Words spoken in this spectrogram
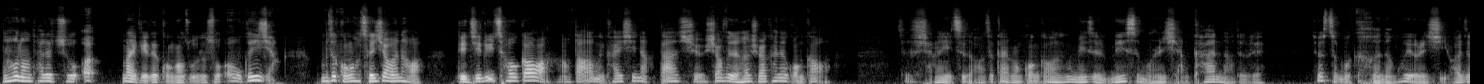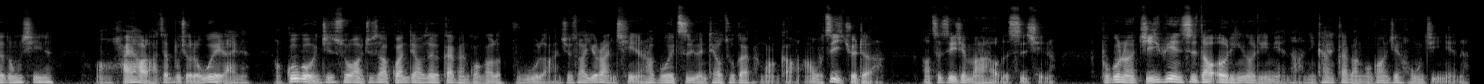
然后呢，他就说，呃，卖给这个广告主就说，哦，我跟你讲，我们这广告成效很好啊，点击率超高啊，然后大家都很开心啊，大家消消费者很喜欢看这个广告啊。这想想也知道啊，这盖板广告没什没什么人想看呐，对不对？就怎么可能会有人喜欢这个东西呢？哦，还好啦，在不久的未来呢。Google 已经说啊，就是要关掉这个盖板广告的服务了，就是它有软件呢，它不会支援跳出盖板广告啊。我自己觉得啊，这是一件蛮好的事情了。不过呢，即便是到二零二零年啊，你看盖板广告已经红几年了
